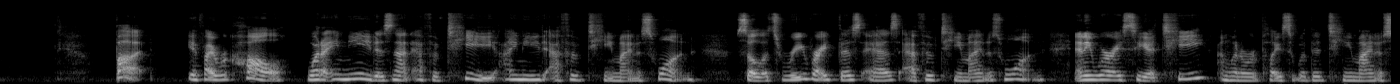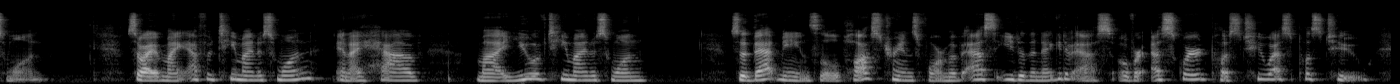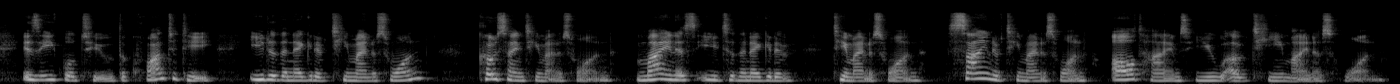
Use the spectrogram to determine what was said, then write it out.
But if I recall, what I need is not f of t, I need f of t minus 1. So let's rewrite this as f of t minus 1. Anywhere I see a t, I'm going to replace it with a t minus 1. So I have my f of t minus 1, and I have my u of t minus 1. So that means the Laplace transform of s e to the negative s over s squared plus 2s plus 2 is equal to the quantity e to the negative t minus 1 cosine t minus 1 minus e to the negative t minus 1 sine of t minus 1 all times u of t minus 1.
